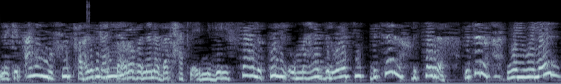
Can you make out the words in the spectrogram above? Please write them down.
لكن أنا المفروض حضرتك مستغربة إن أنا بضحك لأن بالفعل كل الأمهات دلوقتي بتصرخ. بتصرخ. بتصرخ. والولاد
